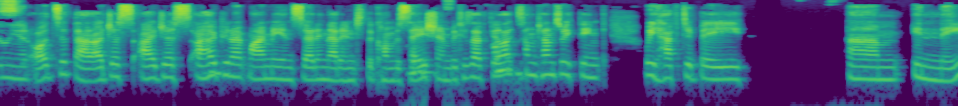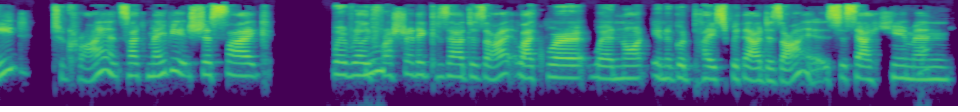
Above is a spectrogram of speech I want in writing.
feeling at odds at that. I just, I just, I hope you don't mind me inserting that into the conversation because I feel like sometimes we think we have to be um, in need to cry. And it's like maybe it's just like we're really Mm. frustrated because our desire, like we're we're not in a good place with our desires, just our human,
